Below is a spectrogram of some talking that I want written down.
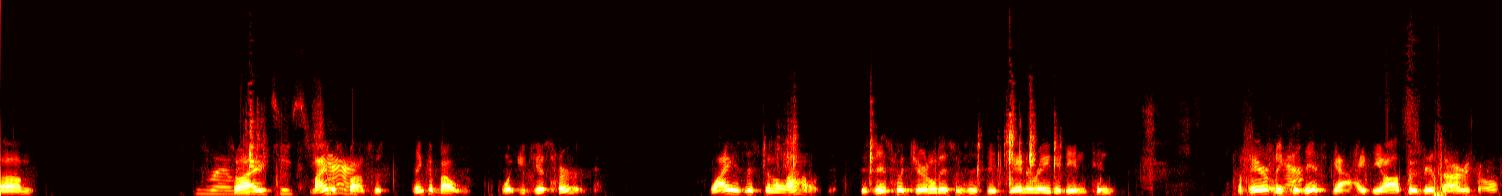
Um, This is where so I, my share. response was think about what you just heard. Why has this been allowed? Is this what journalism has degenerated into? Apparently, to this guy, the author of this article,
